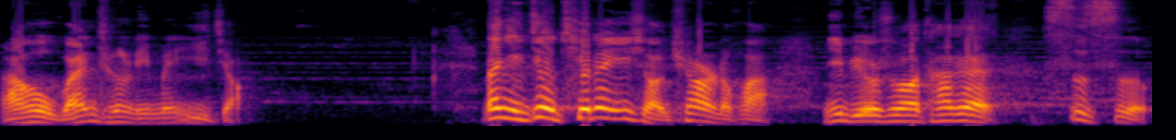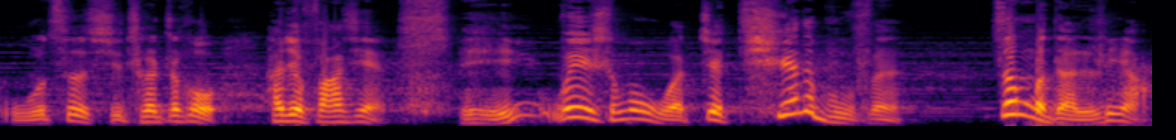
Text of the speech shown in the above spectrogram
然后完成临门一脚。那你就贴这一小片儿的话，你比如说他在四次、五次洗车之后，他就发现，哎，为什么我这贴的部分这么的亮？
